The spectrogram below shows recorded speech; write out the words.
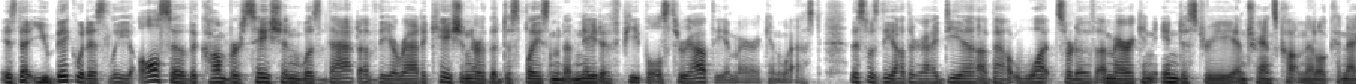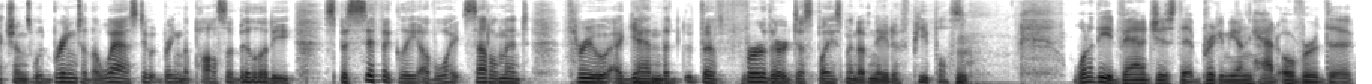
is that ubiquitously also the conversation was that of the eradication or the displacement of native peoples throughout the American West. This was the other idea about what sort of American industry and transcontinental connections would bring to the West. It would bring the possibility specifically of white settlement through, again, the, the further displacement of native peoples. Hmm. One of the advantages that Brigham Young had over the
